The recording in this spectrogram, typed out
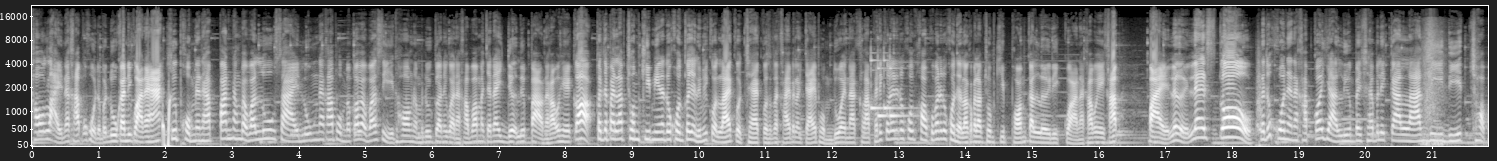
เท่าไหร่นะครับ โอ้โห เดี๋ยวมาดูกันดีกว่านะฮะ คือผมเนี่ยนะครับปั้นทั้งแบบว่าลูกสายลุงนะครับผมแล้วก็แบบว่าสีทองเนี่ยมาดูกันดีกว่านะครับว่ามันจะได้เยอะหรือเปล่านะครับโอเคก็ก่อนจะไปรับชมคลิปนี้นะทุกคนก็อย่าลืมที่กดไลค์กดแชร์กดซับสไครป์เป็นกำลังใจให้ผมด้วยนะครับใครที่กดไลค์ทุกคนขอบคุณมากนะทุกคนเดี๋ยวเราก็ไปรับชมคลิปพร้อมกันเลยดีกว่านะครับโอเคครับ ไปเลย let's go และทุกคนเนี่ยนะครับก็อย่าลืมไปใช้บริการร้านดีดีช็อป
